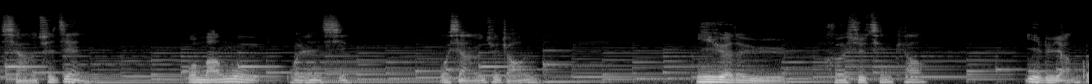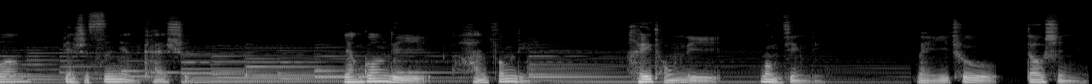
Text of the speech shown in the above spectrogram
想要去见你，我盲目，我任性，我想要去找你。一月的雨，何须轻飘？一缕阳光，便是思念的开始。阳光里，寒风里，黑瞳里，梦境里，每一处都是你。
